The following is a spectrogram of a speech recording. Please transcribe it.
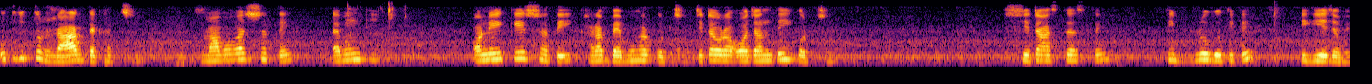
অতিরিক্ত রাগ দেখাচ্ছে। মা বাবার সাথে এমনকি অনেকের সাথেই খারাপ ব্যবহার করছে, যেটা ওরা অজান্তেই করছে। সেটা আস্তে আস্তে তীব্র গতিতে এগিয়ে যাবে।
